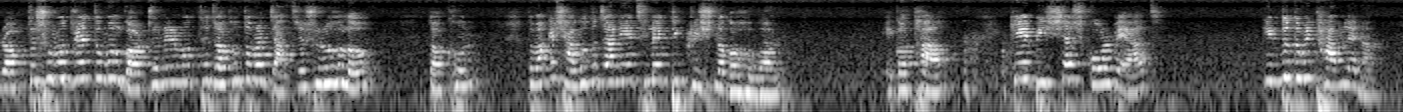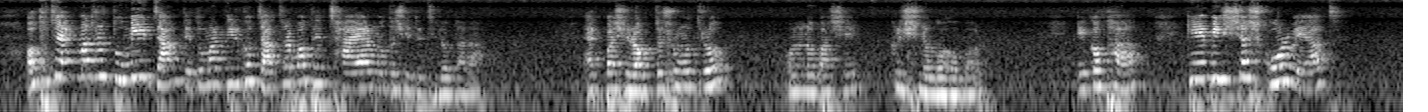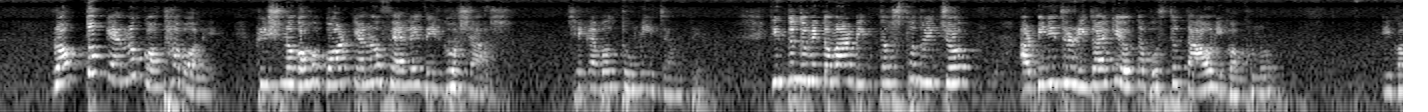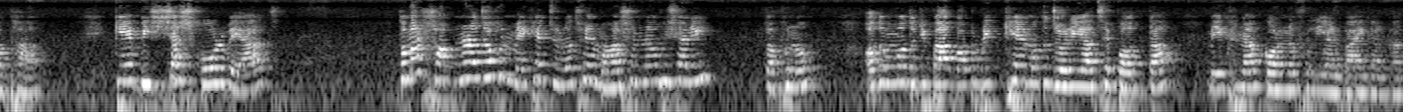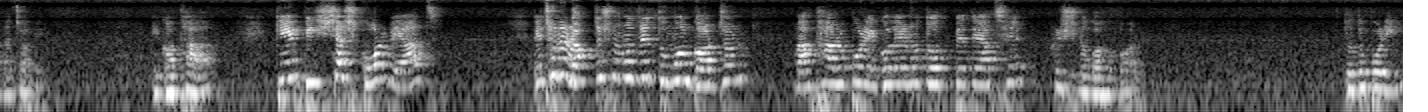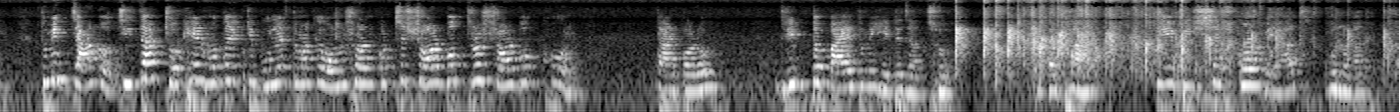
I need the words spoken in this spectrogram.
রক্ত সমুদ্রের তুমুল গর্জনের মধ্যে যখন তোমার যাত্রা শুরু হলো, তখন তোমাকে স্বাগত জানিয়েছিল একটি কৃষ্ণ গহ্বর। কথা কে বিশ্বাস করবে আজ? কিন্তু তুমি থামলে না, অথচ একমাত্র তুমিই জানতে তোমার দীর্ঘ যাত্রাপথে ছায়ার মতো সেটেছিল তারা। এক পাশে রক্ত সমুদ্র, অন্য পাশে কৃষ্ণ গহ্বর। কথা কে বিশ্বাস করবে আজ? কথা বলে। কৃষ্ণ গহ্বর কেন ফেলে দীর্ঘশ্বাস? সে কেবল তুমিই জানতে। কিন্তু তুমি তোমার বিধ্বস্ত দুই চোখ আর বিনিদ্র হৃদয়কেও তা বুঝতে দাওনি কখনো। এ কথা কে বিশ্বাস করবে আজ? তোমার স্বপ্নরা যখন মেঘের চূড়া ছুঁয়ে মহাশূন্য অভিসারী, তখনও অদম্য দুটি পা বটবৃক্ষের মতো জড়িয়ে আছে পদ্মা, মেঘনা, কর্ণফুলি আর বাইগার কাদা চলে এ কথা কে বিশ্বাস করবে আজ? পেছনে রক্ত সমুদ্রে তুমুল গর্জন, মাথার উপর এগোলের মতো পেতে আছে কৃষ্ণ গহ্বর। তদুপরি, তুমি জানো, চিতার চোখের মতো একটি বুলেট তোমাকে অনুসরণ করছে সর্বত্র সর্বক্ষণ। তারপরও দৃপ্ত পায়ে তুমি হেঁটে যাচ্ছ। কথা কে বিশ্বাস করবে আজ? ধন্যবাদ।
